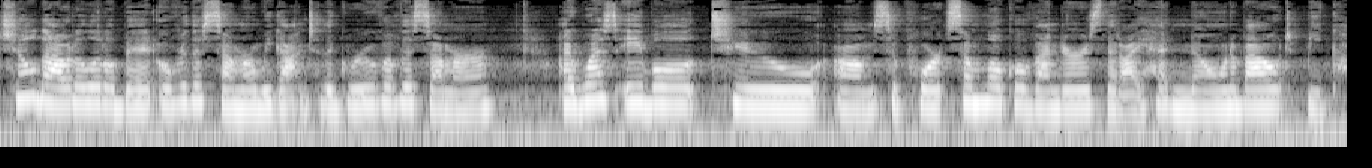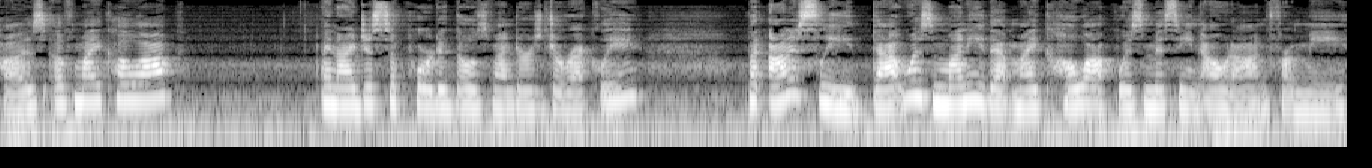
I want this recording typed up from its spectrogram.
chilled out a little bit over the summer, we got into the groove of the summer. I was able to um, support some local vendors that I had known about because of my co op, and I just supported those vendors directly. But honestly, that was money that my co op was missing out on from me.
